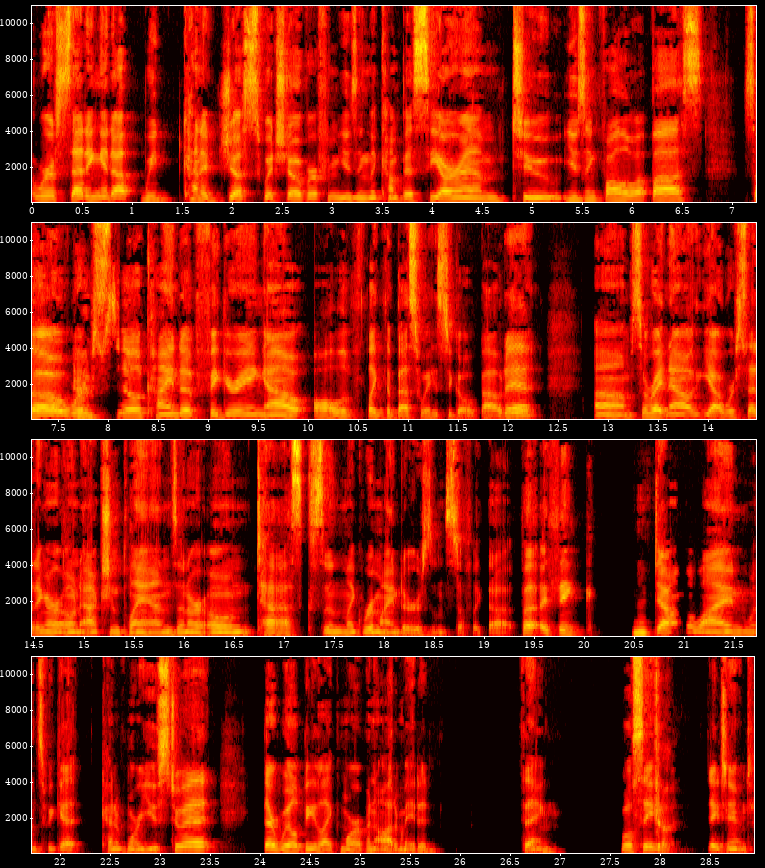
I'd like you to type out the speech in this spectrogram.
we're setting it up. We kind of just switched over from using the Compass CRM to using Follow Up Boss. So we're Okay. still kind of figuring out all of like the best ways to go about it. Um, so right now, yeah, we're setting our own action plans and our own tasks and like reminders and stuff like that. But I think Mm, down the line, once we get kind of more used to it, there will be like more of an automated thing. We'll see. Okay. Stay tuned.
